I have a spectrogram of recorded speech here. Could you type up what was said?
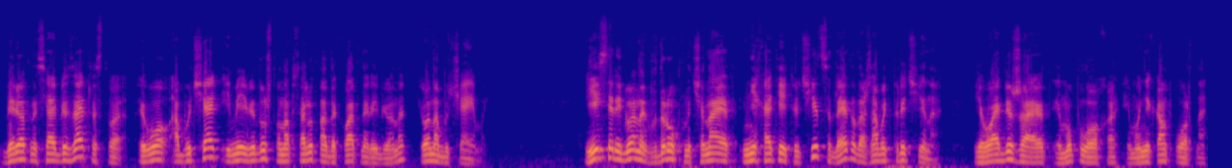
берет на себя обязательство его обучать, имея в виду, что он абсолютно адекватный ребенок, и он обучаемый. Если ребенок вдруг начинает не хотеть учиться, для этого должна быть причина. Его обижают, ему плохо, ему некомфортно.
